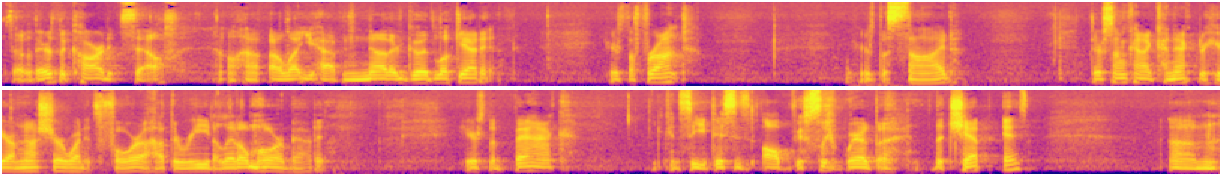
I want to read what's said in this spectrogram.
So there's the card itself. I'll, I'll let you have another good look at it. Here's the front. Here's the side. There's some kind of connector here. I'm not sure what it's for. I'll have to read a little more about it. Here's the back. You can see this is obviously where the, the chip is. Um,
